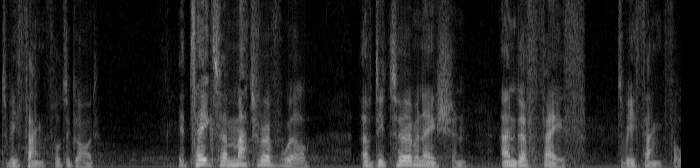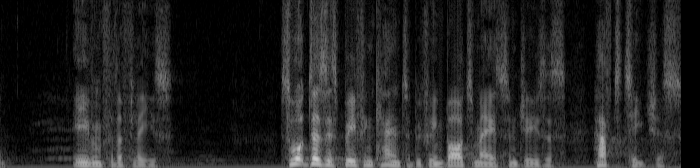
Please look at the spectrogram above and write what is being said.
to be thankful to God. It takes a matter of will, of determination, and of faith to be thankful, even for the fleas. So, what does this brief encounter between Bartimaeus and Jesus have to teach us?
